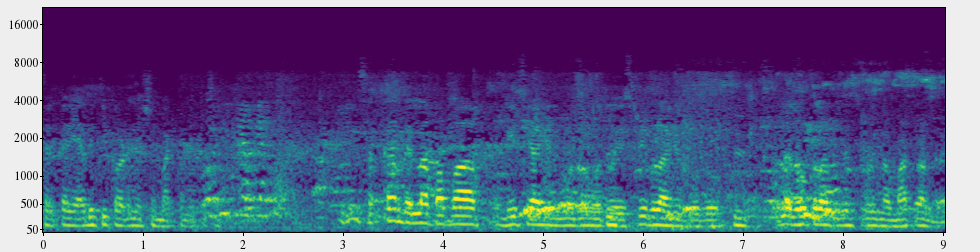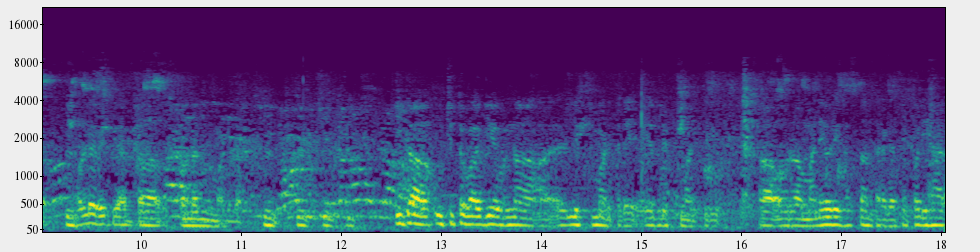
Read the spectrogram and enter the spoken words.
ಸರ್ಕಾರ ಯಾವ ರೀತಿ ಕೋಆರ್ಡಿನೇಷನ್ ಮಾಡ್ಕೊಂಡಿತ್ತು ಸರ್ ಈ ಸರ್ಕಾರದ ಎಲ್ಲ ಪಾಪ ಡಿ ಸಿ ಆಗಿರ್ಬೋದು ಅಥವಾ ಎಸ್ ಪಿಗಳಾಗಿರ್ಬೋದು ಎಲ್ಲ ಲೋಕಲ್ ಆಫೀಸರ್ಸ್ಗಳಿಗೆ ನಾವು ಮಾತನಾಡಿದ್ರೆ ಒಳ್ಳೆ ರೀತಿಯಾದ ಸ್ಪಂದನೆ ಮಾಡಿದ್ದಾರೆ. ಈಗ ಉಚಿತವಾಗಿ ಅವ್ರನ್ನ ಲಿಫ್ಟ್ ಮಾಡ್ತಾರೆ ಏರ್ ಲಿಫ್ಟ್ ಮಾಡ್ತೀವಿ ಅವರ ಮನೆಯವರಿಗೆ ಹಸ್ತಾಂತರ ಆಗುತ್ತೆ ಪರಿಹಾರ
